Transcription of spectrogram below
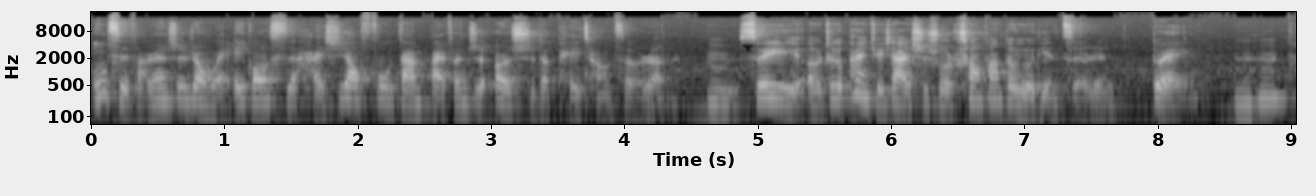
因此法院是认为 A 公司还是要负担百分之二十的赔偿责任。嗯，所以呃，这个判决下来是说双方都有点责任。对。嗯哼，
